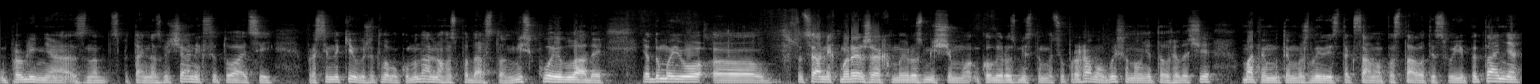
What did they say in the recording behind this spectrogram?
управління з питань надзвичайних ситуацій, працівників житлово-комунального господарства, міської влади. Я думаю, е, в соціальних мережах ми розміщимо, коли розмістимо цю програму, ви, шановні телеглядачі, матимете можливість так само поставити свої питання,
